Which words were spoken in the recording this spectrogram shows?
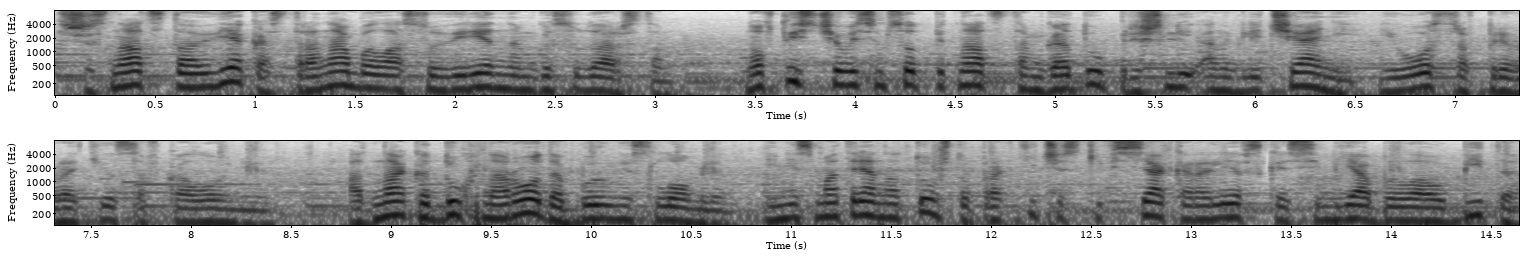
С 16 века страна была суверенным государством, но в 1815 году пришли англичане и остров превратился в колонию. Однако дух народа был не сломлен, и несмотря на то, что практически вся королевская семья была убита,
